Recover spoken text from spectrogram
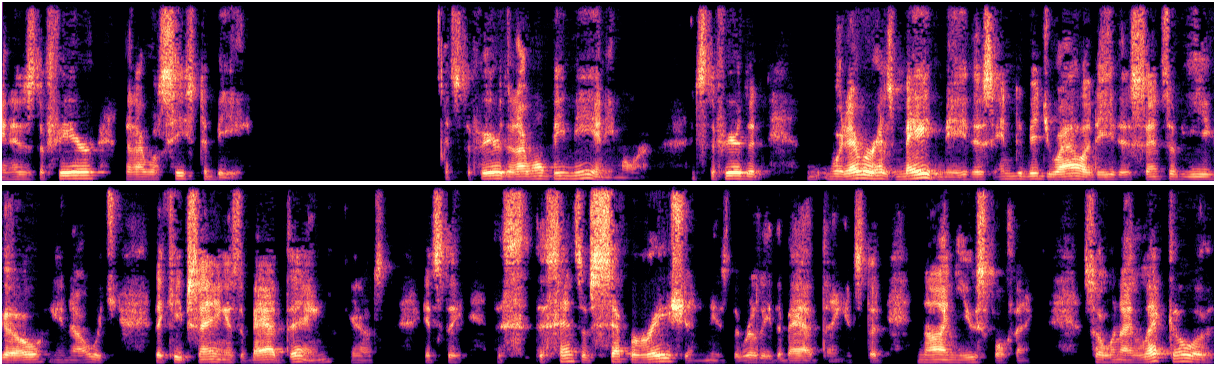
And it is the fear that I will cease to be. It's the fear that I won't be me anymore. It's the fear that whatever has made me this individuality, this sense of ego, you know, which they keep saying is a bad thing, you know, it's it's the the, the sense of separation is the really the bad thing. It's the non-useful thing. So when I let go of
